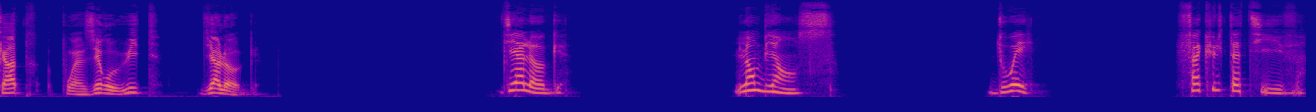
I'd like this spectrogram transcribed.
4.08 Dialogue Dialogue. L'ambiance. Doué. Facultative.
